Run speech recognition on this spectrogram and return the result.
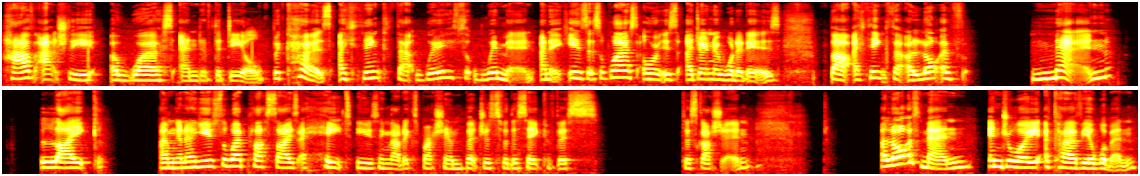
have actually a worse end of the deal because I think that with women, and it is it's worse or it is I don't know what it is, but I think that a lot of men like I'm going to use the word plus size. I hate using that expression, but just for the sake of this discussion, a lot of men enjoy a curvier woman.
